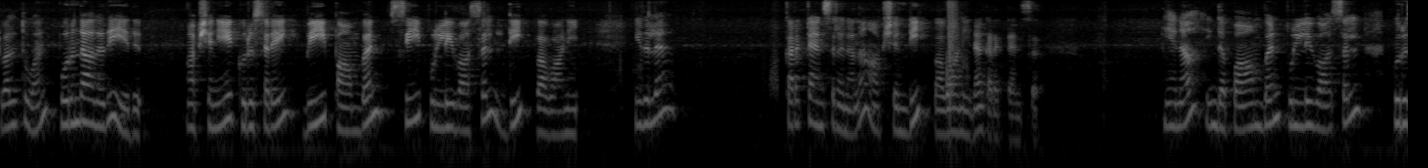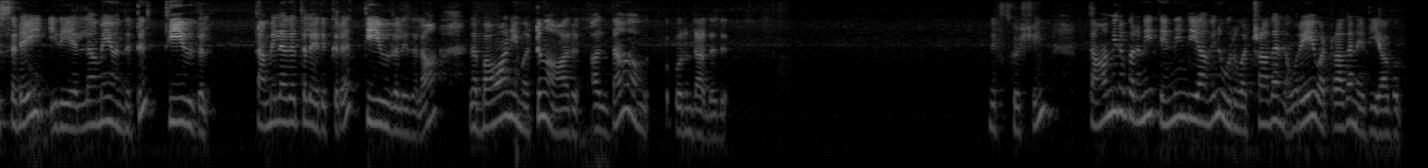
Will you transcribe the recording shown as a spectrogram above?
டுவெல்த் ஒன் பொருந்தாதது எது? Option A Kurusadai B Pamban C Pullivasal D Bhavani. இதில் கரெக்ட் ஆன்சர் என்னென்னா ஆப்ஷன் டி பவானி தான் கரெக்ட் ஆன்சர் ஏன்னா இந்த பாம்பன் புள்ளிவாசல் குருசடை இது எல்லாமே வந்துட்டு தீவுகள். தமிழகத்தில் இருக்கிற தீவுகள் இதெல்லாம். இந்த பவானி மட்டும் ஆறு. அதுதான் பொருந்தாதது. நெக்ஸ்ட் கொஸ்டின் தாமிரபரணி தென்னிந்தியாவின் ஒரு வற்றாத ஒரே வற்றாத நதியாகும்.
